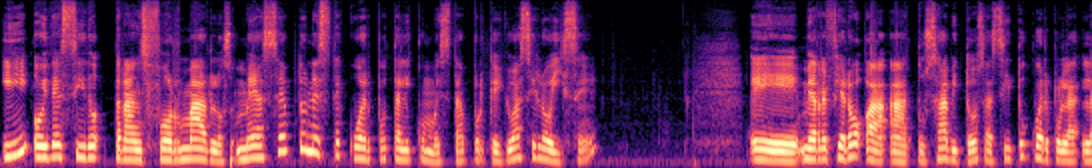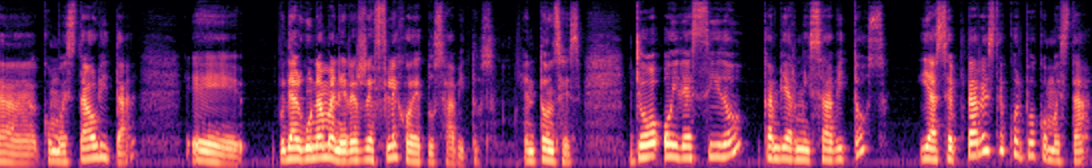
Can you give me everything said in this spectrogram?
y hoy decido transformarlos. Me acepto en este cuerpo tal y como está porque yo así lo hice. Eh, me refiero a, tus hábitos, así tu cuerpo, como está ahorita, eh, de alguna manera es reflejo de tus hábitos. Entonces, yo hoy decido cambiar mis hábitos y aceptar este cuerpo como está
